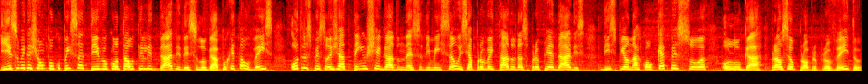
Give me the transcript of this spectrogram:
E isso me deixou um pouco pensativo quanto à utilidade desse lugar, porque talvez outras pessoas já tenham chegado nessa dimensão e se aproveitado das propriedades de espionar qualquer pessoa ou lugar para o seu próprio proveito.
